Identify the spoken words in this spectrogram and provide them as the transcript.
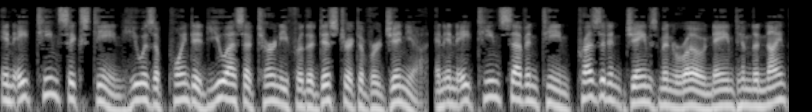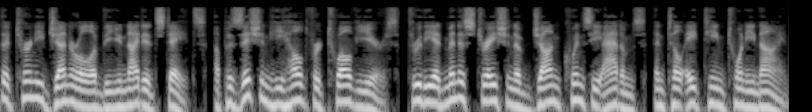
In 1816 he was appointed U.S. Attorney for the District of Virginia, and in 1817 President James Monroe named him the ninth Attorney General of the United States, a position he held for 12 years, through the administration of John Quincy Adams, until 1829.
